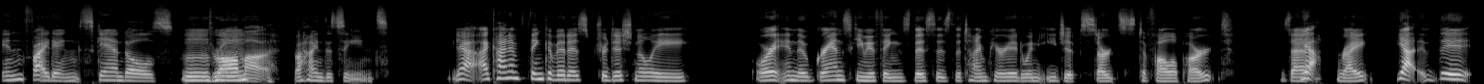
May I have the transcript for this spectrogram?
infighting, scandals, Mhm. drama behind the scenes. Yeah, I kind of think of it as traditionally, or in the grand scheme of things, this is the time period when Egypt starts to fall apart. Is that Yeah. right? Yeah, the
